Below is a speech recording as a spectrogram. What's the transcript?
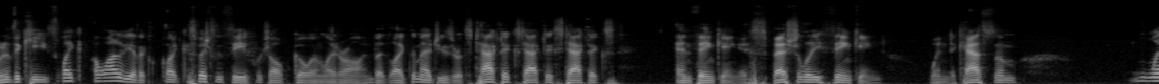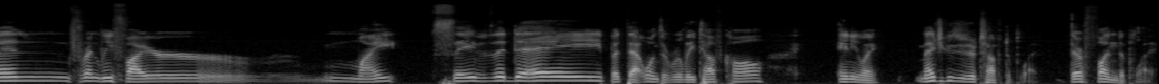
one of the keys, like a lot of the other, like especially Thief, which I'll go in later on, but like the Magic User, it's tactics, tactics, tactics, and thinking, especially thinking when to cast them, when friendly fire might save the day, but that one's a really tough call. Anyway, Magic Users are tough to play. They're fun to play.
